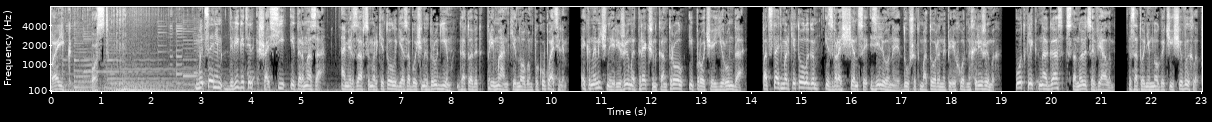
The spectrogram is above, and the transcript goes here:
Байк-пост Мы ценим двигатель, шасси и тормоза. А мерзавцы-маркетологи озабочены другим, готовят приманки новым покупателям. Экономичные режимы, traction control и прочая ерунда. Под стать маркетологам извращенцы зеленые душат моторы на переходных режимах. Отклик на газ становится вялым, зато немного чище выхлоп.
